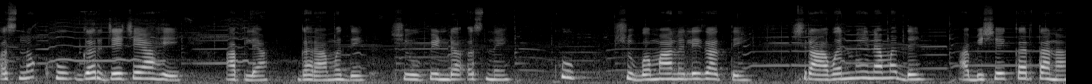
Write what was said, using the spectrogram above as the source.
असणं खूप गरजेचे आहे. आपल्या घरामध्ये शिवपिंड असणे खूप शुभ मानले जाते. श्रावण महिन्यामध्ये अभिषेक करताना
